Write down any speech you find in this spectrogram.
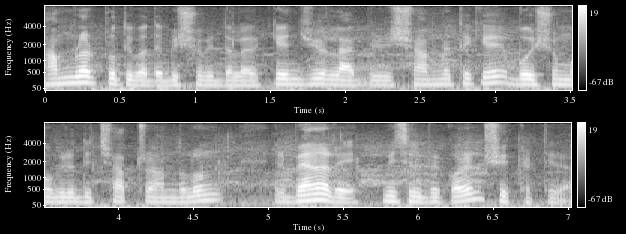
হামলার প্রতিবাদে বিশ্ববিদ্যালয়ের কেন্দ্রীয় লাইব্রেরির সামনে থেকে বৈষম্য বিরোধী ছাত্র আন্দোলন এর ব্যানারে মিছিল বের করেন শিক্ষার্থীরা।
